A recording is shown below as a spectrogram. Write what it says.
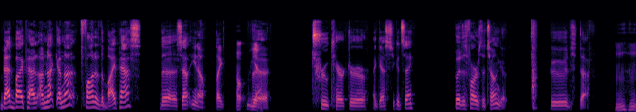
Bad bypass. I'm not. I'm not fond of the bypass. The sound. You know, like Oh the yeah. true character, I guess you could say. But as far as the tone goes, good stuff. Mm-hmm.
